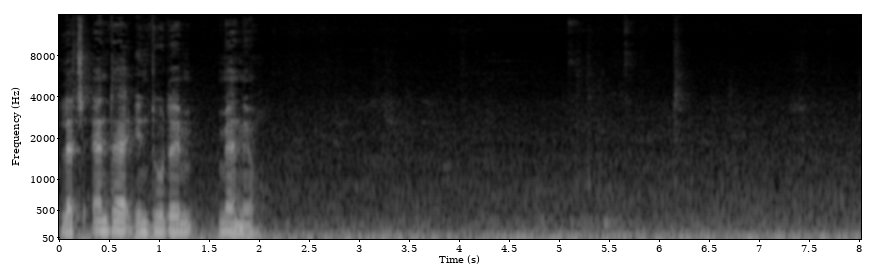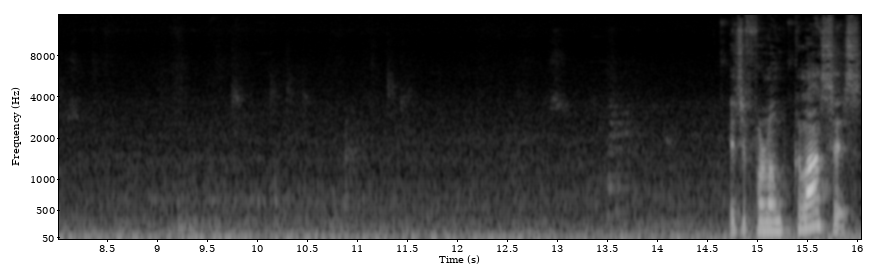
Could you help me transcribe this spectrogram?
Let's enter into the menu. It's from glasses.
